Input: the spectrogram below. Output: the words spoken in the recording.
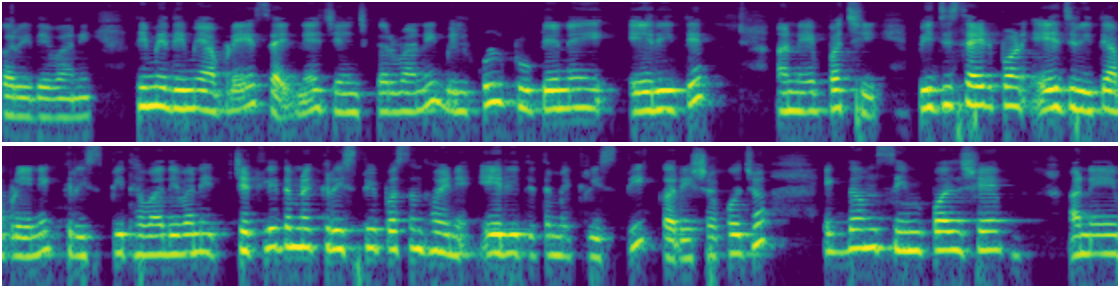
કરી દેવાની. ધીમે ધીમે આપણે એ સાઈડને ચેન્જ કરવાની, બિલકુલ તૂટે નહીં એ રીતે. અને પછી બીજી સાઈડ પણ એ જ રીતે આપણે એને ક્રિસ્પી થવા દેવાની. જેટલી તમને ક્રિસ્પી પસંદ હોય ને એ રીતે તમે ક્રિસ્પી કરી શકો છો. એકદમ સિમ્પલ છે. અને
